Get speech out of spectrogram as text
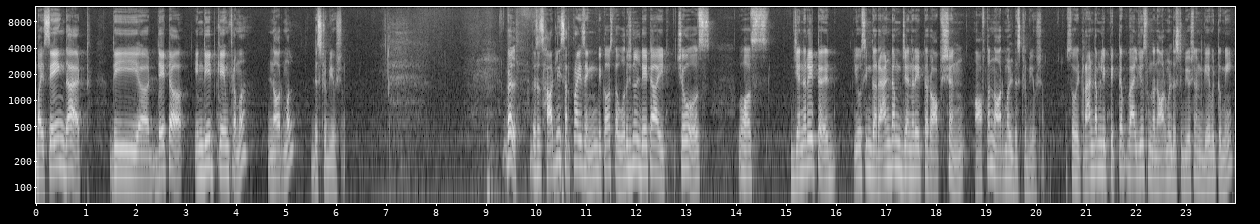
by saying that the uh, data indeed came from a normal distribution. Well, this is hardly surprising because the original data I chose was generated using the random generator option of the normal distribution. So, it randomly picked up values from the normal distribution and gave it to me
